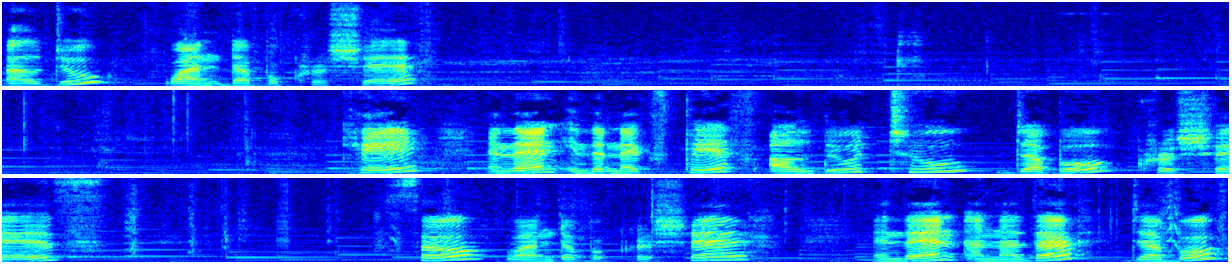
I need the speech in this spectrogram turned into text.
I'll do one double crochet okay and then in the next space I'll do two double crochets. So one double crochet and then another double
